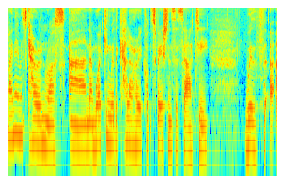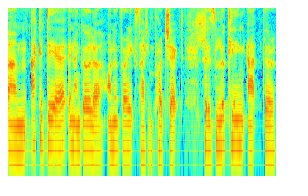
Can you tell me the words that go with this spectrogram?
My name is Karen Ross and I'm working with the Kalahari Conservation Society with um, Akadia in Angola on a very exciting project that is looking at the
